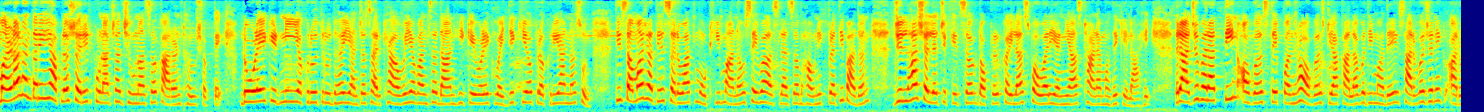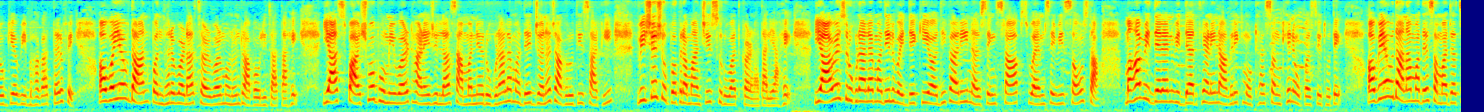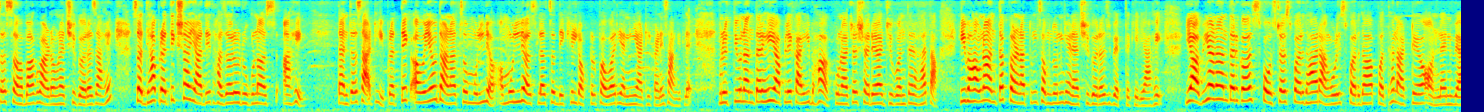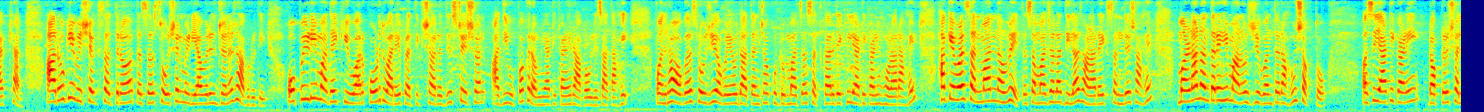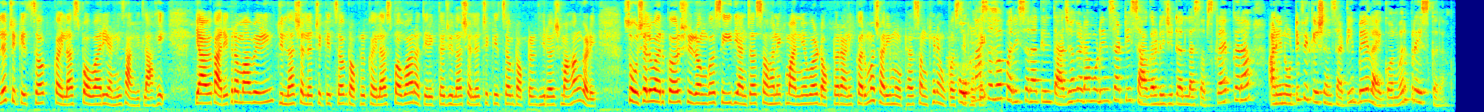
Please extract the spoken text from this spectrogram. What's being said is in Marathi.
मरणानंतरही आपलं शरीर कुणाच्या जीवनाचं कारण ठरू शकते. डोळे किडनी यकृत हृदय यांच्यासारख्या अवयवांचं दान ही केवळ एक वैद्यकीय प्रक्रिया नसून ती समाजातील सर्वात मोठी मानवसेवा असल्याचं भावनिक प्रतिपादन जिल्हा शल्यचिकित्सक डॉक्टर कैलास पवार यांनी आज ठाण्यामध्ये केलं आहे. राज्यभरात तीन ऑगस्ट ते पंधरा ऑगस्ट या कालावधीमध्ये सार्वजनिक आरोग्य विभागातर्फे अवयवदान पंधरवडा चळवळ म्हणून राबवली जात आहे. याच पार्श्वभूमीवर ठाणे जिल्हा सामान्य रुग्णालयामध्ये जनजागृतीसाठी विशेष उपक्रमांची सुरुवात करण्यात आली आहे. यावेळेस रुग्णालयामधील वैद्यकीय अधिकारी नर्सिंग स्टाफ स्वयंसेवी संस्था महाविद्यालयीन विद्यार्थी आणि नागरिक मोठ्या संख्येने उपस्थित होते. अवयवदानामध्ये समाजाचा सहभाग वाढवण्याची गरज आहे. सध्या प्रतीक्षा यादीत हजारो रुग्ण आहे. त्यांच्यासाठी प्रत्येक अवयवदानाचं मूल्य अमूल्य असल्याचं देखील डॉक्टर पवार यांनी या ठिकाणी सांगितलंय. मृत्यूनंतरही आपले काही भाग कुणाच्या शरीरात जिवंत राहता ही भावना अंतःकरणातून समजून घेण्याची गरज व्यक्त केली आहे. या अभियानाअंतर्गत पोस्टर स्पर्धा रांगोळी स्पर्धा पथनाट्य ऑनलाईन व्याख्यान आरोग्यविषयक सत्र तसंच सोशल मीडियावरील जनजागृती ओपीडीमध्ये क्यू आर कोडद्वारे प्रतीक्षा रजिस्ट्रेशन आदी उपक्रम या ठिकाणी राबवले जात आहे. पंधरा ऑगस्ट रोजी अवयवदात्यांच्या कुटुंबाचा सत्कार देखील या ठिकाणी होणार आहे. हा केवळ सन्मान नव्हे तर समाजाला दिला जाणारा एक संदेश आहे. मरणानंतरही माणूस जिवंत राहू शकतो. असं या ठिकाणी डॉक्टर शल्यचिकित्सक कैलास पवार यांनी सांगितलं आहे. या कार्यक्रमावेळी जिल्हा शल्यचिकित्सक डॉक्टर कैलास पवार अतिरिक्त जिल्हा शल्यचिकित्सक doctor Dhiraj Mahangade social worker Shrirang Sid यांच्यासह अनेक मान्यवर डॉक्टर आणि कर्मचारी मोठ्या संख्येने उपस्थित होते. परिसरातील ताज्या घडामोडींसाठी सागर डिजिटलला सबस्क्राईब करा आणि नोटिफिकेशनसाठी बेल आयकॉनवर प्रेस करा.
